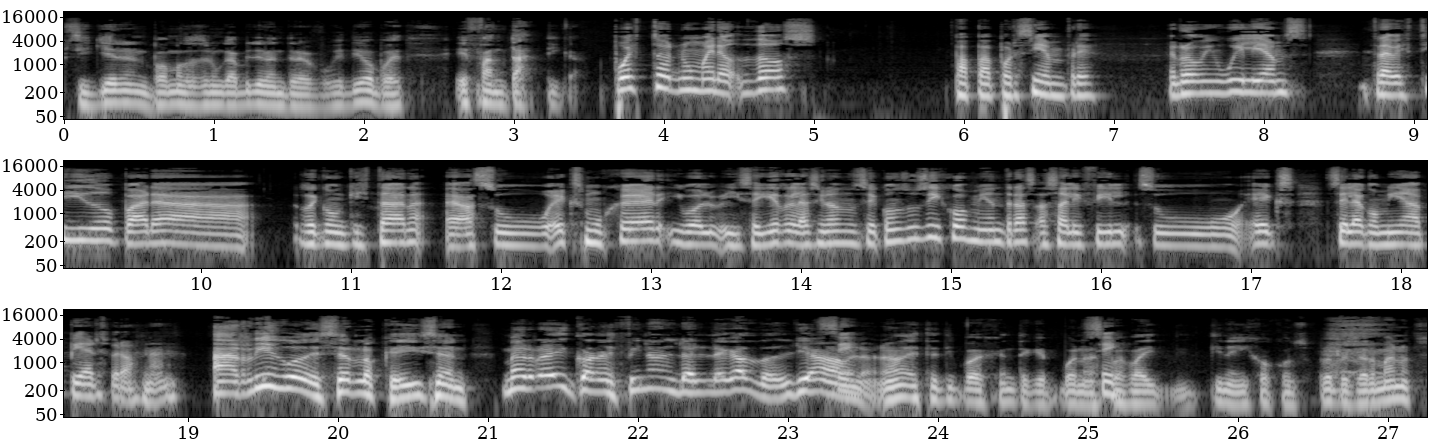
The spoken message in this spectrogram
si quieren, podemos hacer un capítulo entre el fugitivo, pues es fantástica. Puesto número 2, Papá por siempre. Robin Williams, travestido para reconquistar a su ex mujer y, y seguir relacionándose con sus hijos, mientras a Sally Field, su ex, se la comía a Pierce Brosnan. A riesgo de ser los que dicen, me reí con el final del legado del diablo, Sí. ¿no? Este tipo de gente que, bueno, Sí. después va y tiene hijos con sus propios hermanos.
